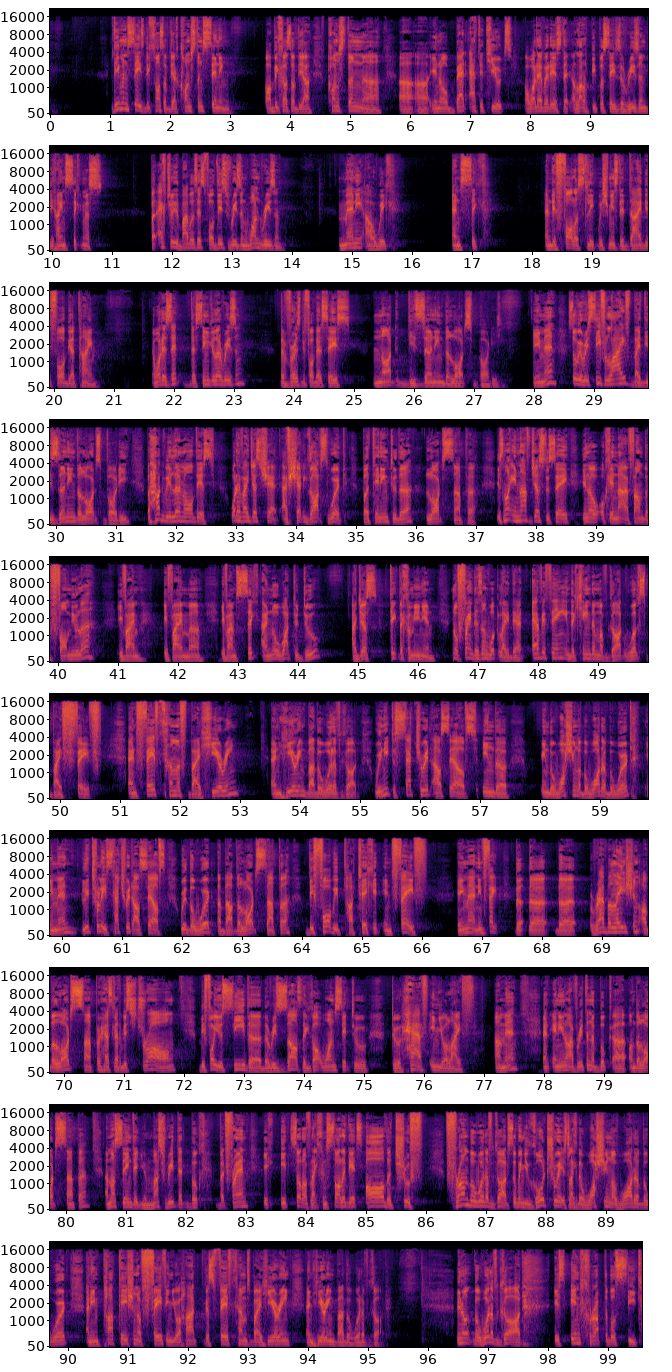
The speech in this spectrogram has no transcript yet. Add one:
Demons say it's because of their constant sinning or because of their constant, uh, uh, uh, you know, bad attitudes or whatever it is that a lot of people say is the reason behind sickness. But actually, the Bible says for this reason, one reason, many are weak and sick and they fall asleep, which means they die before their time. And what is it? The singular reason? The verse before that says, not discerning the Lord's body. Amen. So we receive life by discerning the Lord's body. But how do we learn all this? What have I just shared? I've shared God's word pertaining to the Lord's Supper. It's not enough just to say, you know, okay, now I found the formula. If I'm, if I'm, uh, if I'm sick, I know what to do. I just take the communion. No, friend, doesn't work like that. Everything in the kingdom of God works by faith. And faith cometh by hearing, and hearing by the word of God. We need to saturate ourselves in the in the washing of the water of the word. Amen. Literally saturate ourselves with the word about the Lord's Supper before we partake it in faith. Amen. In fact, the, the, the revelation of the Lord's Supper has got to be strong before you see the, the results that God wants it to, to have in your life. Amen. And, and you know, I've written a book uh, on the Lord's Supper. I'm not saying that you must read that book, but friend, it, it sort of like consolidates all the truth from the Word of God. So when you go through it, it's like the washing of water of the Word, an impartation of faith in your heart, because faith comes by hearing and hearing by the Word of God. You know, the Word of God is incorruptible seed.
